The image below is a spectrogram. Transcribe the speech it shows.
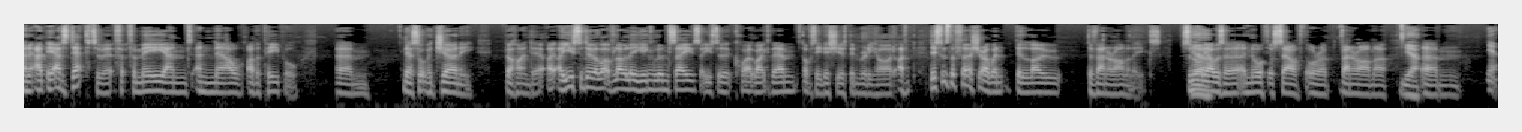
and it, it adds depth to it for, for me and and now other people. Um, there's sort of a journey behind it. I, I used to do a lot of lower league England saves. I used to quite like them. Obviously, this year's been really hard. I've, this was the first year I went below the Vanarama leagues. So normally Yeah. I was a, a north or south or a Vanarama. Yeah, Um, Yeah.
